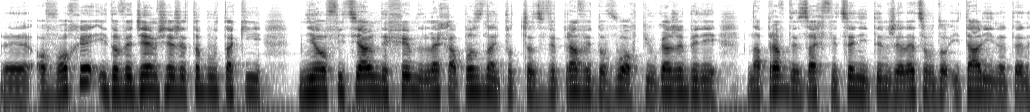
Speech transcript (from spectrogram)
e, o Włochy i dowiedziałem się, że to był taki nieoficjalny hymn Lecha Poznań podczas wyprawy do Włoch. Piłkarze byli naprawdę zachwyceni tym, że lecą do Italii na ten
